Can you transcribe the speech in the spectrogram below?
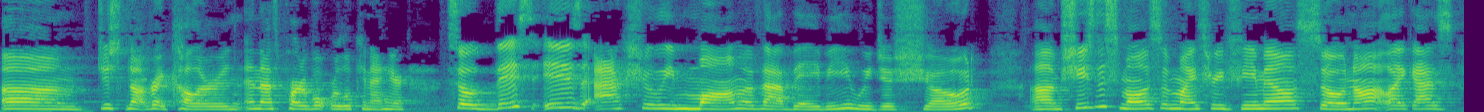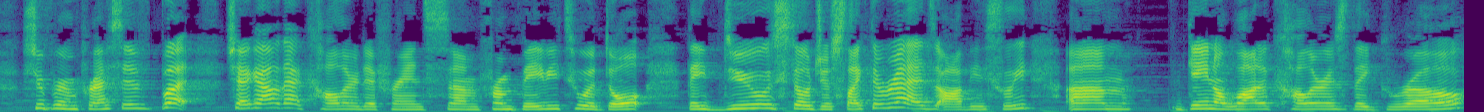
Um, just not great color, and, and that's part of what we're looking at here. So this is actually mom of that baby we just showed. Um, she's the smallest of my three females, so not like as super impressive, but check out that color difference um, from baby to adult. They do still, just like the reds, obviously, um, gain a lot of color as they grow.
